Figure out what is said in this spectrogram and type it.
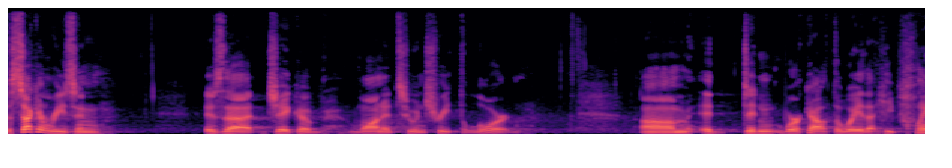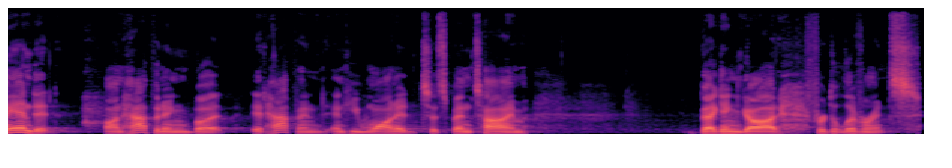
The second reason is that Jacob wanted to entreat the Lord. Um, it didn't work out the way that he planned it on happening, but it happened, and he wanted to spend time begging God for deliverance.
